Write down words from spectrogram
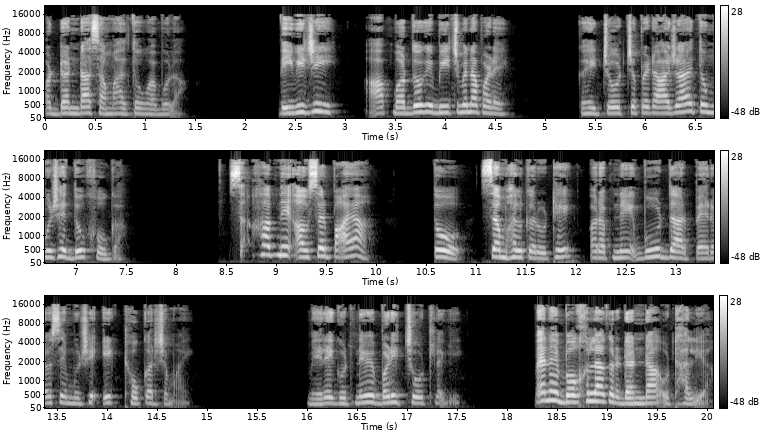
और डंडा संभालता हुआ बोला, देवी जी, आप मर्दों के बीच में ना पड़े। कहीं चोट चपेट आ जाए तो मुझे दुख होगा। साहब ने अवसर पाया तो संभल कर उठे और अपने बूटदार पैरों से मुझे एक ठोकर जमाई। मेरे घुटने में बड़ी चोट लगी। मैंने बौखला कर डंडा उठा लिया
